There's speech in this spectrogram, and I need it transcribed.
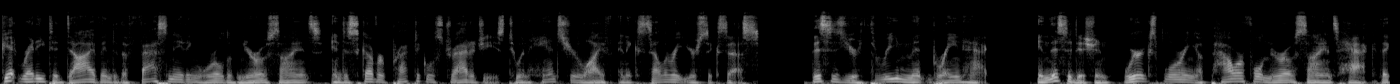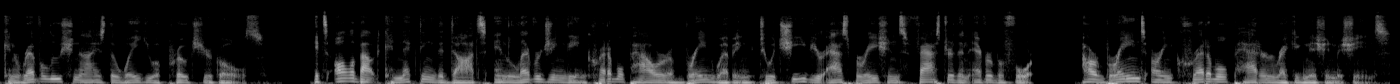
Get ready to dive into the fascinating world of neuroscience and discover practical strategies to enhance your life and accelerate your success. This is your three mint brain hack. In this edition, we're exploring a powerful neuroscience hack that can revolutionize the way you approach your goals. It's all about connecting the dots and leveraging the incredible power of brain webbing to achieve your aspirations faster than ever before. Our brains are incredible pattern recognition machines.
